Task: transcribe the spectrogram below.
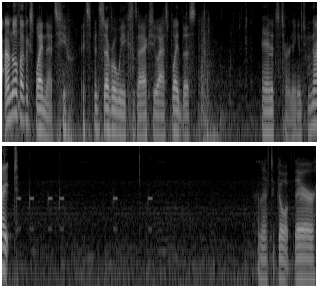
I don't know if I've explained that to you. It's been several weeks since I actually last played this. And it's turning into night. I'm gonna have to go up there.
